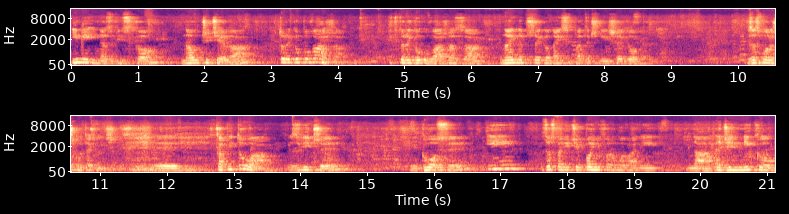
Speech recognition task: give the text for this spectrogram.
imię i nazwisko nauczyciela, którego poważa którego uważa za najlepszego, najsympatyczniejszego w zespole szkół technicznych. Yy, Kapituła zliczy głosy i zostaniecie poinformowani na e-dzienniku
